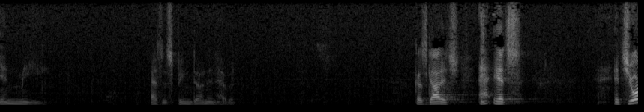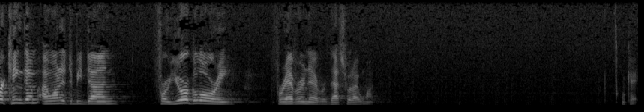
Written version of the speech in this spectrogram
in me as it's being done in heaven. Because God, it's, it's, it's your kingdom. I want it to be done for your glory forever and ever. That's what I want. Okay.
